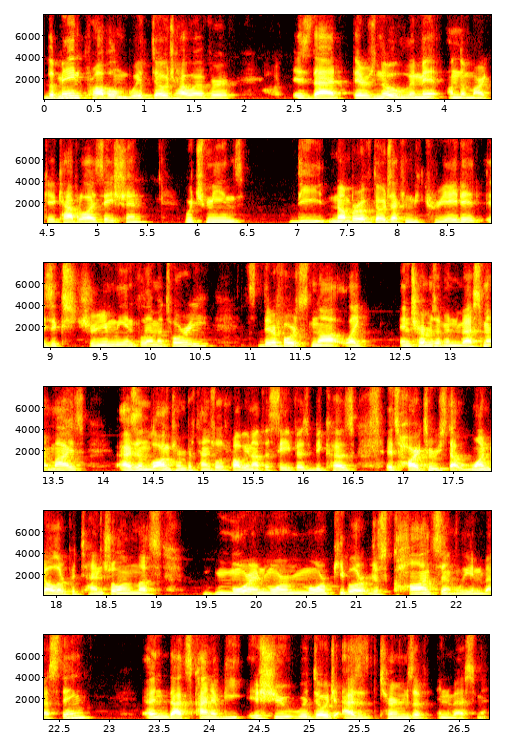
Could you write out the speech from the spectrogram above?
the main problem with Doge, however, is that there's no limit on the market capitalization, which means the number of Doge that can be created is extremely inflammatory. Therefore, it's not like in terms of investment wise, as in long term potential, is probably not the safest because it's hard to reach that one dollar potential unless more and more and more people are just constantly investing. And that's kind of the issue with Doge as in terms of investment.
